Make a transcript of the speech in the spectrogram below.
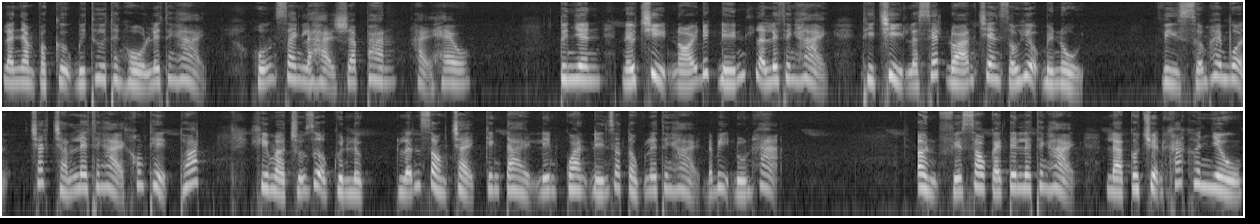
là nhằm vào cựu bí thư thành hồ Lê Thanh Hải, hỗn danh là Hải Japan, Hải Heo. Tuy nhiên, nếu chỉ nói đích đến là Lê Thanh Hải thì chỉ là xét đoán trên dấu hiệu bề nổi. Vì sớm hay muộn, chắc chắn Lê Thanh Hải không thể thoát khi mà chỗ dựa quyền lực lẫn dòng chảy kinh tài liên quan đến gia tộc Lê Thanh Hải đã bị đốn hạ. Ẩn phía sau cái tên Lê Thanh Hải là câu chuyện khác hơn nhiều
